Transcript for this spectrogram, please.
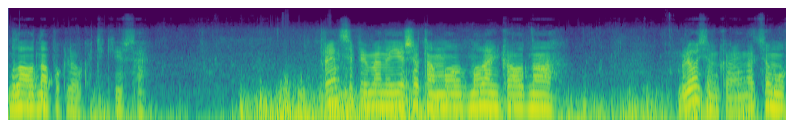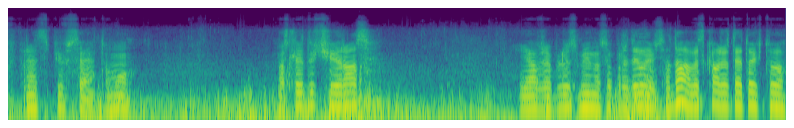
була одна покльовка, тільки і все. В принципі, в мене є ще там маленька одна бльосінка і на цьому в принципі все. Тому на слідуючий раз я вже плюс-мінус определився. Так, ви скажете той, хто,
